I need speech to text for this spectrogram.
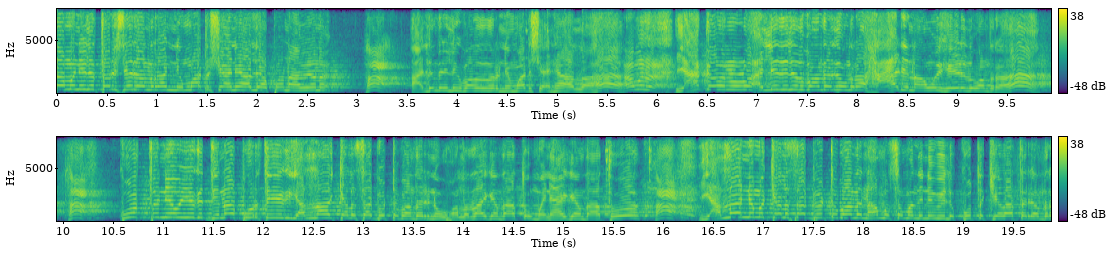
ನಮ್ಮನ ಇಲ್ಲಿ ತರಿಸೇರಿ ಅಂದ್ರ ನಿಮ್ಮಾಟ ಶಾನೆ ಅಲ್ಲಿ ಅಪ್ಪ ನಾವೇನು? ಹಾ. ಅಲ್ಲಿಂದ ಇಲ್ಲಿಗೆ ಬಂದ್ರೆ ನಿಮ್ಮಾಟ ಶಾನೆ ಅಲ್ಲ? ಯಾಕಂದ್ರೆ ನೋಡು ಅಲ್ಲಿಂದ ಅಂದ್ರ ಹಾಡಿ ನಾವು ಹೇಳಿದ್ವು ಅಂದ್ರೆ ಹಾ. ಕೂತ್ ನೀವು ಈಗ ದಿನ ಪೂರ್ತಿ ಈಗ ಎಲ್ಲಾ ಕೆಲಸ ಬಿಟ್ಟು ಬಂದ್ರಿ ನೀವು. ಹೊಲದಾಗಿಂದ ಆತು ಮನ್ಯಾಗಿಂದ ಆತು. ಹಾ. ಎಲ್ಲ ನಿಮ್ಮ ಕೆಲಸ ಬಿಟ್ಟು ಬಂದು ನಮ್ಮ ಸಂಬಂಧ ನೀವು ಇಲ್ಲಿ ಕೂತು ಕೇಳತ್ತರಿ ಅಂದ್ರ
